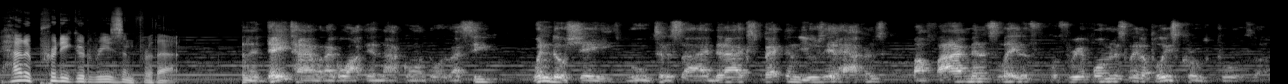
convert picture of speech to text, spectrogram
had a pretty good reason for that. In the daytime, when I go out there and knock on doors, I see window shades move to the side. Then I expect, and usually it happens, about five minutes later, or three or four minutes later, a police crew pulls up.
